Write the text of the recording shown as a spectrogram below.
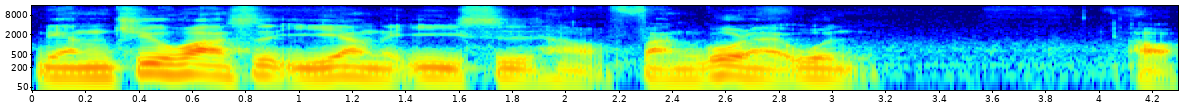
两句话是一样的意思。好，反过来问。好，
